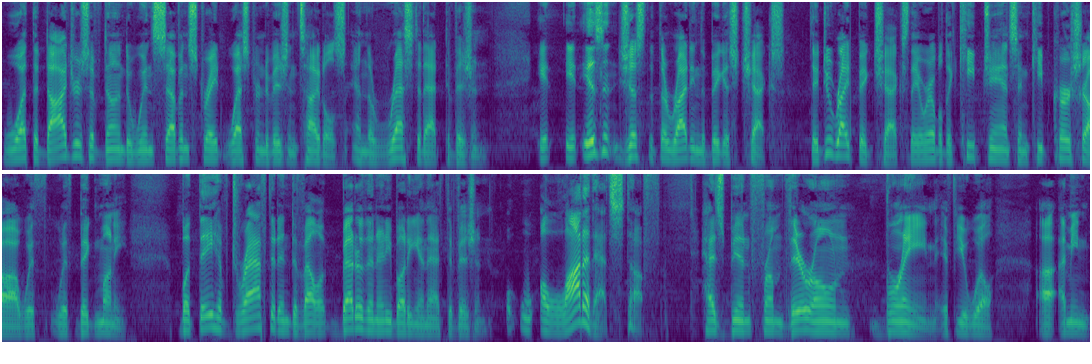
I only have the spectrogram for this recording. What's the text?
what the Dodgers have done to win seven straight Western Division titles and the rest of that division. It it isn't just that they're writing the biggest checks. They do write big checks. They were able to keep Jansen, keep Kershaw with with big money but they have drafted and developed better than anybody in that division. A lot of that stuff has been from their own brain, if you will. Uh, I mean,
